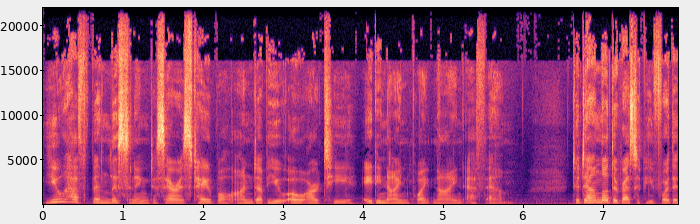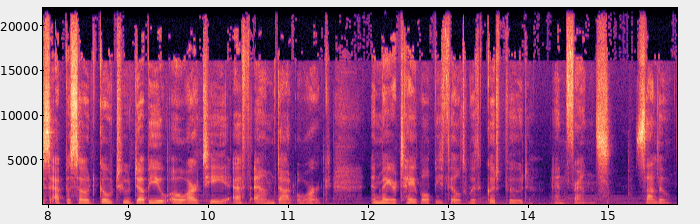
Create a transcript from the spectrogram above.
You have been listening to Sarah's Table on WORT 89.9 FM. To download the recipe for this episode, go to WORTFM.org and may your table be filled with good food and friends. Salut.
